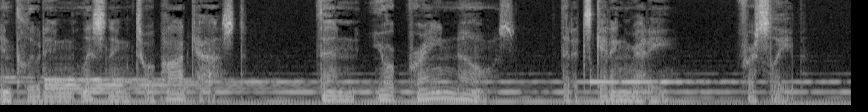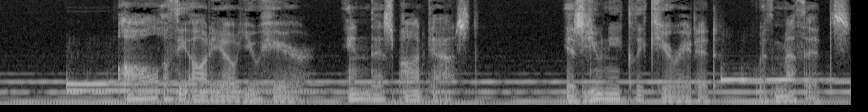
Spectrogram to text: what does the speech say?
including listening to a podcast, then your brain knows that it's getting ready for sleep. All of the audio you hear in this podcast is uniquely curated with methods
